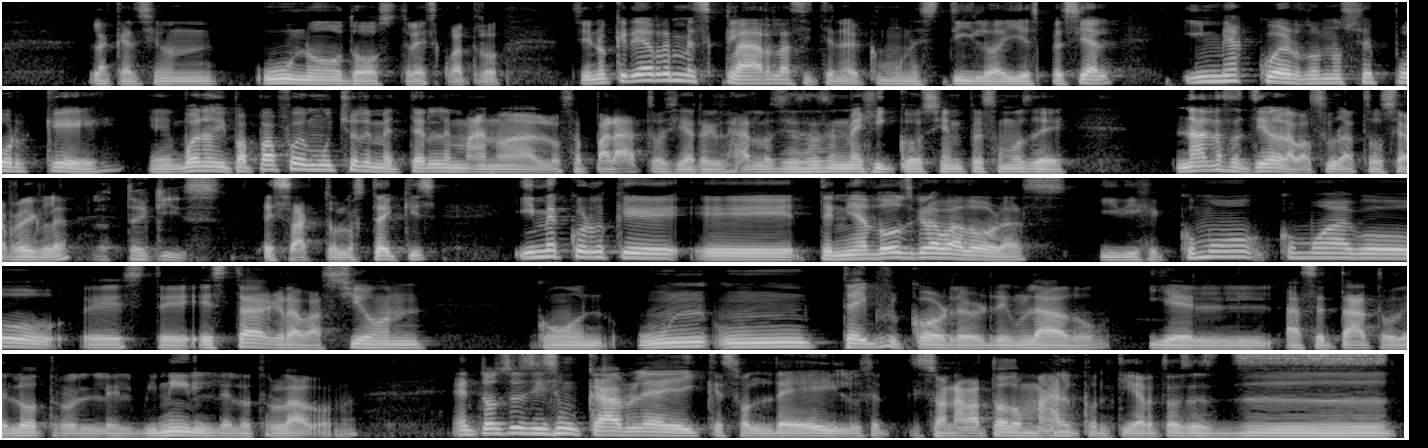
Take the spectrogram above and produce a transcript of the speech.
la canción 1, 2, 3, 4, sino quería remezclarlas y tener como un estilo ahí especial. Y me acuerdo, no sé por qué, eh, bueno, mi papá fue mucho de meterle mano a los aparatos y arreglarlos. Ya sabes, en México siempre somos de, nada se tira a la basura, todo se arregla. Los tequis. Exacto, los tequis. Y me acuerdo que eh, tenía dos grabadoras y dije, ¿cómo, cómo hago este, esta grabación con un, un tape recorder de un lado y el acetato del otro, el, el vinil del otro lado. ¿no? Entonces hice un cable ahí que soldé y sonaba todo mal con tierra. Entonces,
